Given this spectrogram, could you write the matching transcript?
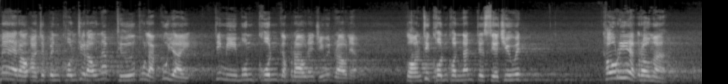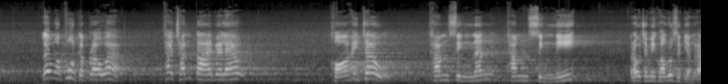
แม่เราอาจจะเป็นคนที่เรานับถือผู้หลักผู้ใหญ่ที่มีบุญคุณกับเราในชีวิตเราเนี่ยก่อนที่คนคนนั้นจะเสียชีวิต เขาเรียกเรามา แล้วมาพูดกับเราว่า ถ้าฉันตายไปแล้ว ขอให้เจ้าทำสิ่งนั้นทำสิ่งนี้ เราจะมีความรู้สึกอย่างไร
